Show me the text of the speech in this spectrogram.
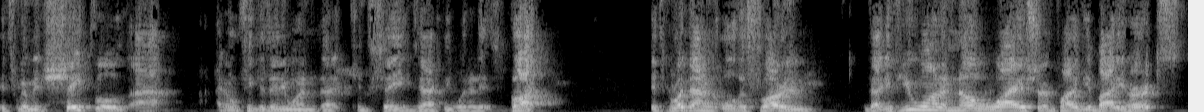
It's women's sheikhs. Uh, I don't think there's anyone that can say exactly what it is, but it's brought down in all the svarim that if you want to know why a certain part of your body hurts,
